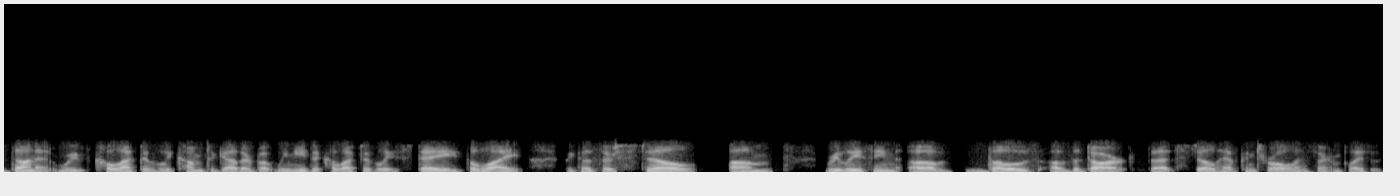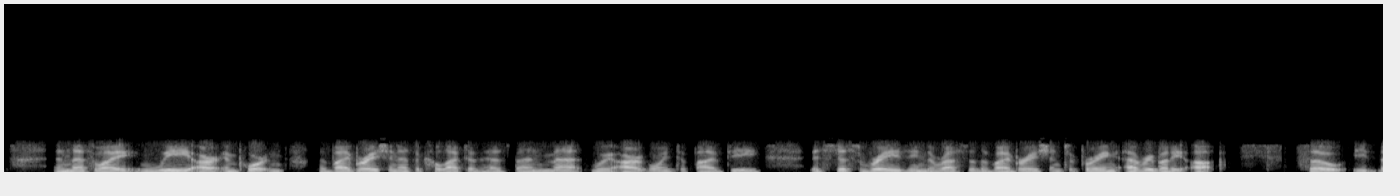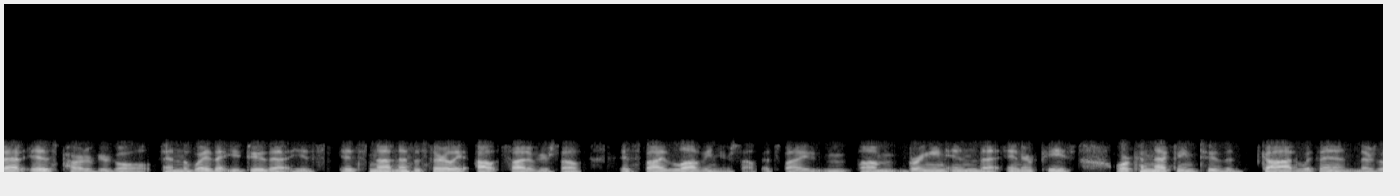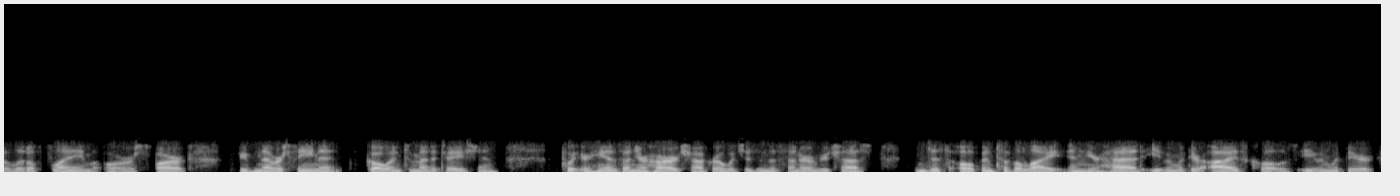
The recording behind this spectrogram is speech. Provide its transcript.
done it. We've collectively come together, but we need to collectively stay the light because there's still um, releasing of those of the dark that still have control in certain places, and that's why we are important the vibration as a collective has been met. We are going to 5D. It's just raising the rest of the vibration to bring everybody up. So that is part of your goal, and the way that you do that is it's not necessarily outside of yourself. It's by loving yourself. It's by um, bringing in that inner peace or connecting to the God within. There's a little flame or spark. If you've never seen it, go into meditation Put your hands on your heart chakra, which is in the center of your chest, and just open to the light in your head, even with your eyes closed, even with your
